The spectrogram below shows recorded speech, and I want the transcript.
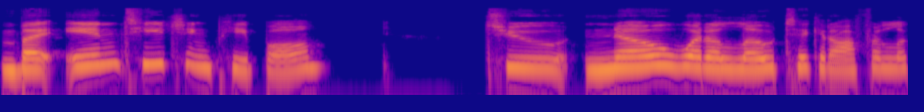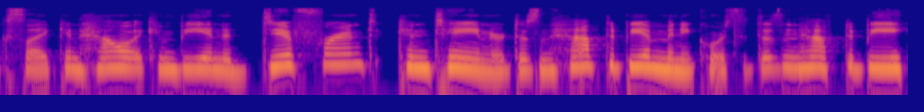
But in teaching people to know what a low ticket offer looks like and how it can be in a different container. It doesn't have to be a mini course. It doesn't have to be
